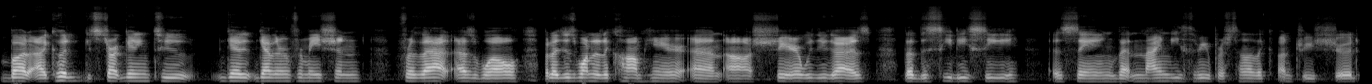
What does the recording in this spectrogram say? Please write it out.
but I could start getting to get gather information for that as well. But I just wanted to come here and uh, share with you guys that the CDC is saying that 93% of the country should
